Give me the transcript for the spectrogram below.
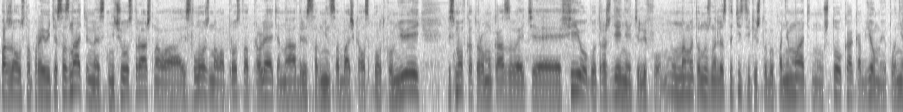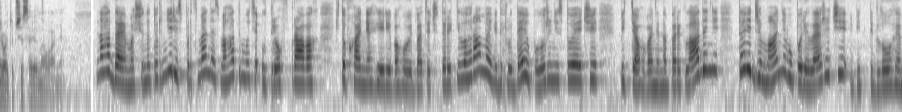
Пожалуйста, проявите сознательность, ничего страшного и сложного. Просто отправляйте на адрес adminsobachka.allsport.com.ua письмо, в котором указываете ФИО, год рождения, телефон. Ну, нам это нужно для статистики, чтобы понимать, ну, что, как, объемы и планировать вообще соревнования. Нагадаємо, що на турнірі спортсмени змагатимуться у трьох вправах: штовхання гирі вагою 24 кг від грудей у положенні стоячи, підтягування на перекладині та віджимання в упорі лежачи від підлоги.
